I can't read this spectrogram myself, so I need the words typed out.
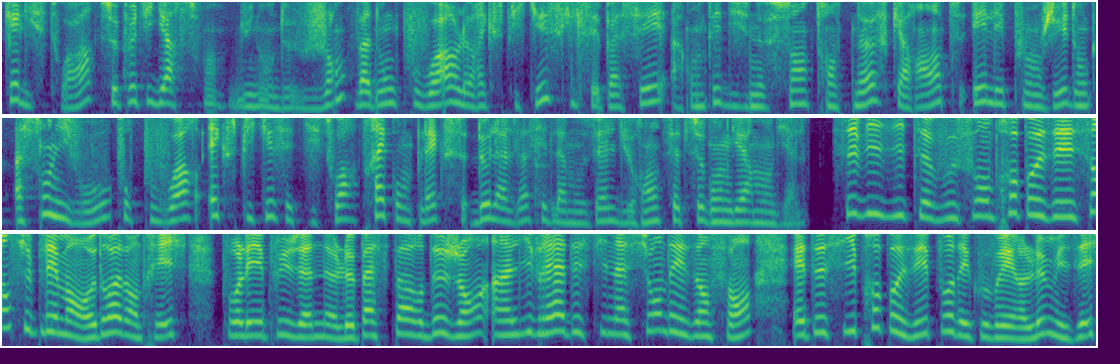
Quelle histoire Ce petit garçon du nom de Jean va donc pouvoir leur expliquer ce qu'il s'est passé à compter 1939-40 et les plonger donc à son niveau pour pouvoir expliquer cette histoire très complexe de l'Alsace et de la Moselle durant cette Seconde Guerre mondiale. Ces visites vous sont proposées sans supplément au droit d'entrée. Pour les plus jeunes, le passeport de Jean, un livret à destination des enfants, est aussi proposé pour découvrir le musée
